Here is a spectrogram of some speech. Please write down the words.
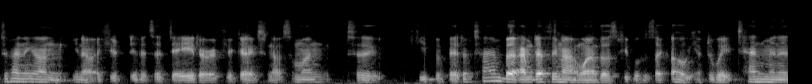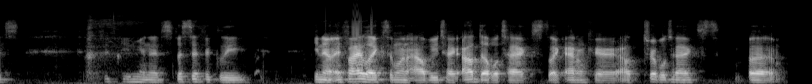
depending on, you know, if you're, if it's a date or if you're getting to know someone to keep a bit of time. But I'm definitely not one of those people who's like, oh, you have to wait 10 minutes, 15 minutes specifically. You know, if I like someone, I'll be text, I'll double text. Like, I don't care. I'll triple text. But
